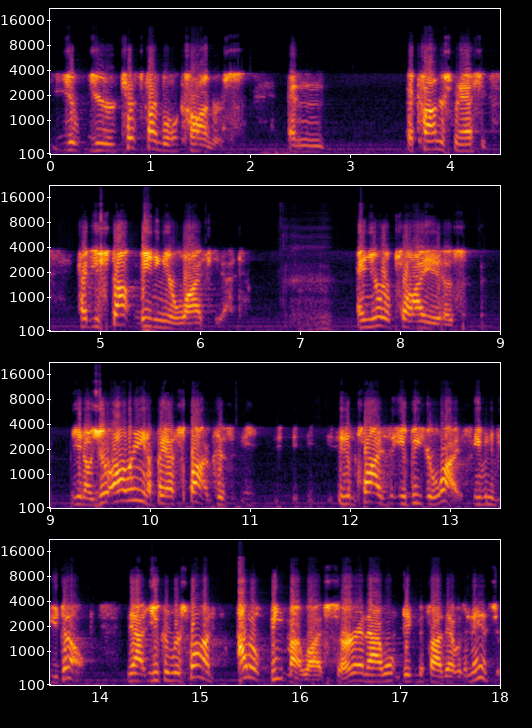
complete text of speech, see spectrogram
you're you're testifying before Congress, and a congressman asks you, "Have you stopped beating your wife yet?" And your reply is, "You know, you're already in a bad spot because it implies that you beat your wife, even if you don't." Now you can respond, "I don't beat my wife, sir," and I won't dignify that with an answer.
